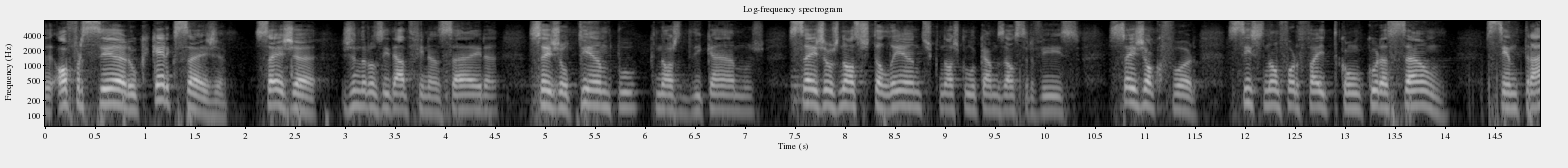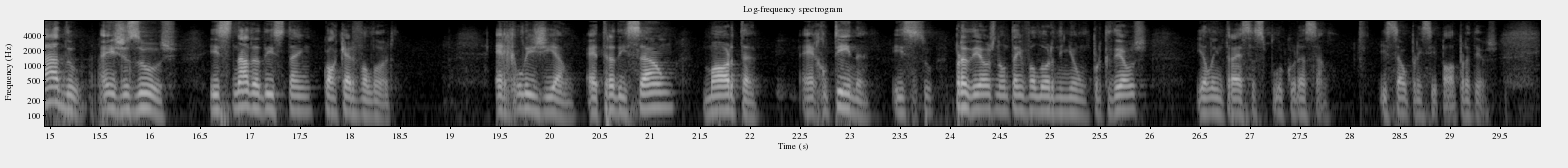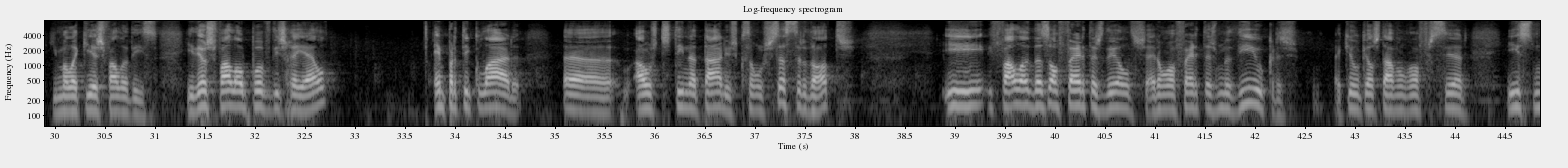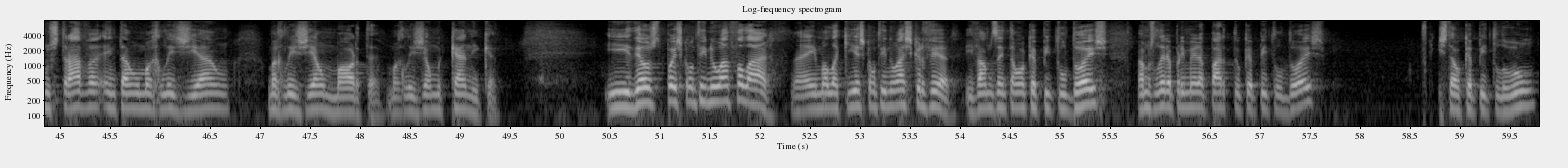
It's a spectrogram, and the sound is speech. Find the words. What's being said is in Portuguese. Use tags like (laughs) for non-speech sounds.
oferecer o que quer que seja, seja generosidade financeira, seja o tempo que nós dedicamos, seja os nossos talentos que nós colocamos ao serviço, seja o que for, se isso não for feito com o coração centrado em Jesus, isso nada disso tem qualquer valor. É religião, é tradição morta, é rotina. Isso para Deus não tem valor nenhum, porque Deus, ele interessa-se pelo coração. Isso é o principal para Deus. E Malaquias fala disso. E Deus fala ao povo de Israel em particular uh, aos destinatários, que são os sacerdotes, e fala das ofertas deles. Eram ofertas medíocres, aquilo que eles estavam a oferecer. E isso mostrava então uma religião, uma religião morta, uma religião mecânica. E Deus depois continua a falar, né? e Malaquias continua a escrever. E vamos então ao capítulo 2, vamos ler a primeira parte do capítulo 2. Isto é o capítulo 1. Uh,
